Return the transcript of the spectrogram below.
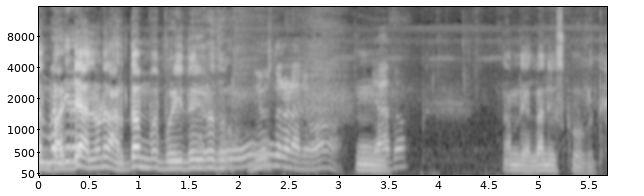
ಅದು ಬಡ್ಡೆ ಅಲ್ಲಿ ನೋಡಿ ಅರ್ಧ ಇದು ಇರೋದು. ಯಾವುದು? ನಮ್ದು ಎಲ್ಲ ನ್ಯೂಸ್ಗೂ ಹೋಗುತ್ತೆ.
